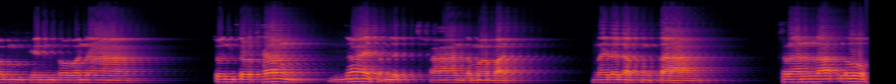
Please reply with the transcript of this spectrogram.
บำเพ็ญภาวนา จนกระทั่งได้สำเร็จฌานสมาบัติในระดับต่างๆ ครั้นละโลก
